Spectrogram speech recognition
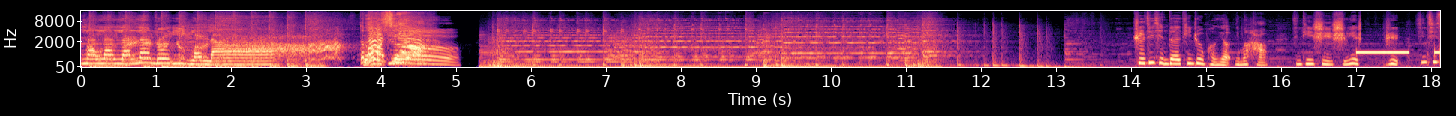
啦啦啦啦，洛伊来啦！多玛西亚！手机前的听众朋友，你们好，今天是十月日，星期四，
